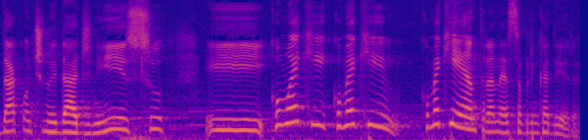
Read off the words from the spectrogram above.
dar continuidade nisso. E como é que, como é que, como é que entra nessa brincadeira?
